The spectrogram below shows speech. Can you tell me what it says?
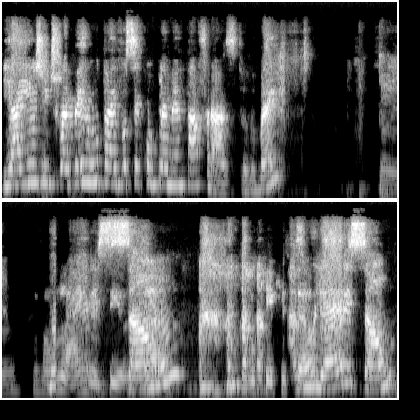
E aí a gente vai perguntar e você complementar a frase, tudo bem? Hum, vamos lá, Ingrid. São. o que, que As mulheres são.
